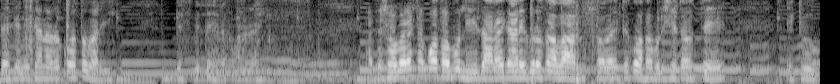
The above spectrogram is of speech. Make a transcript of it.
দেখেন এখানে আরও কত গাড়ি। বিসমিল্লাহ রহমান রাহিম। আচ্ছা সবার একটা কথা বলি, যারা গাড়িগুলো চালান, সবার একটা কথা বলি, সেটা হচ্ছে একটু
